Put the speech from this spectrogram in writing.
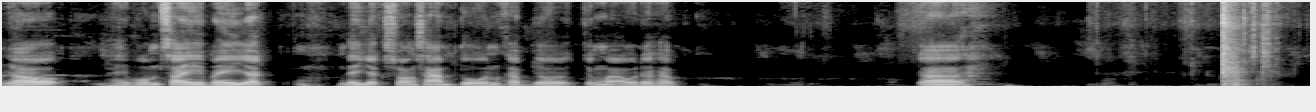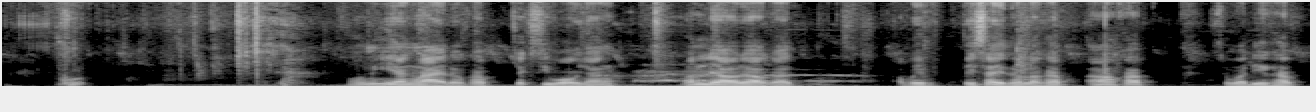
เดี๋ยวให้ผมใส่ไปยักได้ยักสองสามตัวนะครับเดี๋ยวจังมาเอาเด้ครับก็ บ่มีอย่างไรหรอกครับจักสิเว้าหยังมันแล้วแล้วก็เอาไปไปใส่เท่าไหร่ครับ เอาครับ สวัสดีครับ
